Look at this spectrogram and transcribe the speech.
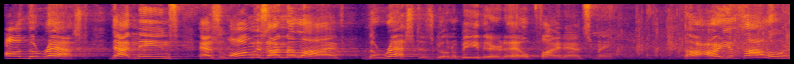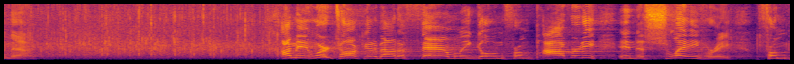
on the rest. That means as long as I'm alive, the rest is going to be there to help finance me. Are you following that? I mean, we're talking about a family going from poverty into slavery, from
